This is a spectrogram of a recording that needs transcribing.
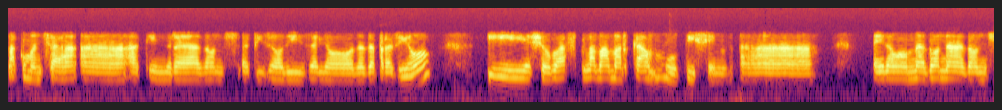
va començar a, a tindre doncs, episodis allò de depressió, i això va, la va marcar moltíssim. Eh, era una dona doncs,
